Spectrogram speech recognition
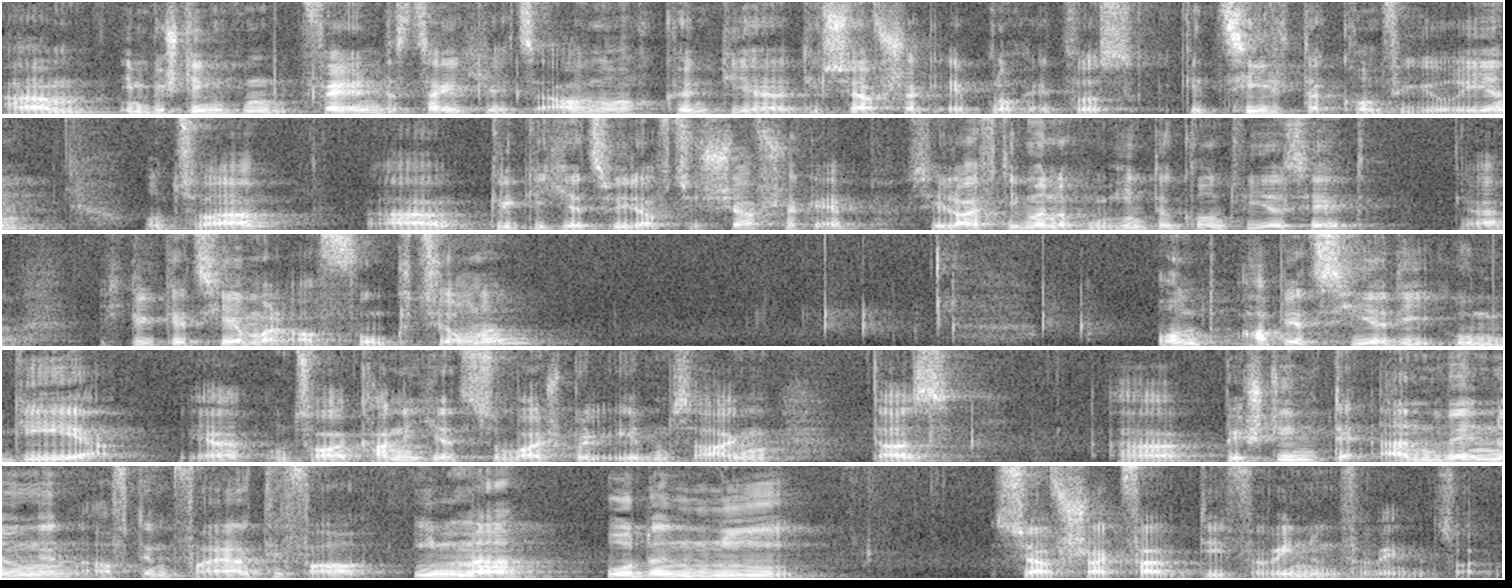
Ähm, in bestimmten Fällen, das zeige ich jetzt auch noch, könnt ihr die Surfshark-App noch etwas gezielter konfigurieren. Und zwar äh, klicke ich jetzt wieder auf die Surfshark-App. Sie läuft immer noch im Hintergrund, wie ihr seht. Ja, ich klicke jetzt hier mal auf Funktionen und habe jetzt hier die Umgeher. Ja? Und zwar kann ich jetzt zum Beispiel eben sagen, dass bestimmte Anwendungen auf dem Fire TV immer oder nie Surfshark die Verwendung verwenden sollen.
